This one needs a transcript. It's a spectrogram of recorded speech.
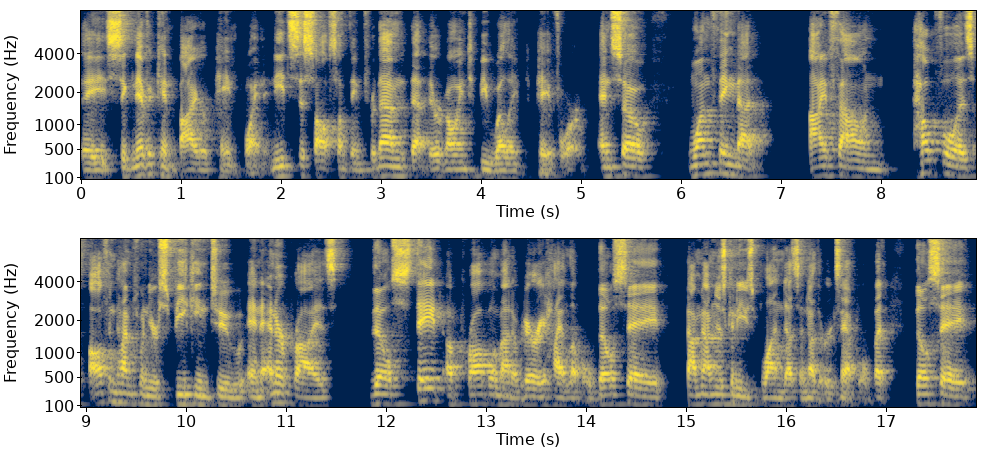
a significant buyer pain point. It needs to solve something for them that they're going to be willing to pay for. And so one thing that I found helpful is oftentimes when you're speaking to an enterprise, they'll state a problem at a very high level. They'll say, I'm, just going to use Blend as another example, but they'll say,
